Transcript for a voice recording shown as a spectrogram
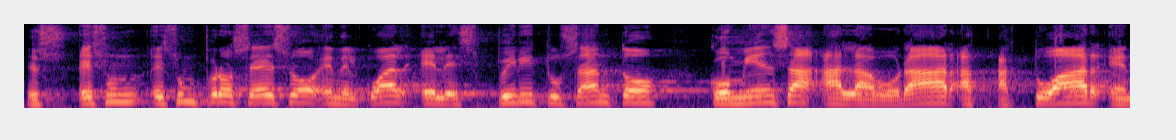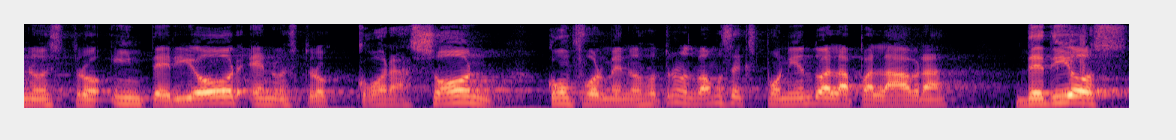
Es, un, es un proceso en el cual el Espíritu Santo comienza a laborar, a actuar en nuestro interior, en nuestro corazón, conforme nosotros nos vamos exponiendo a la palabra de Dios.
